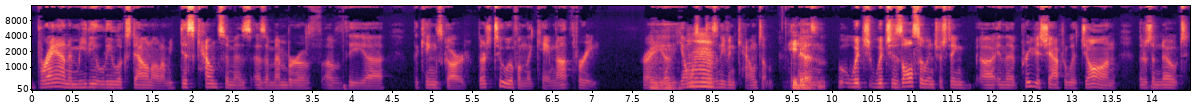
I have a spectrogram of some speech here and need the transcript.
Bran immediately looks down on him. He discounts him as, as a member of of the uh, the King's Guard. There's two of them that came, not three. Right? Mhm. He, he almost Mhm. doesn't even count them. He And- doesn't. Which which is also interesting. Uh, in the previous chapter with Jon, there's a note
